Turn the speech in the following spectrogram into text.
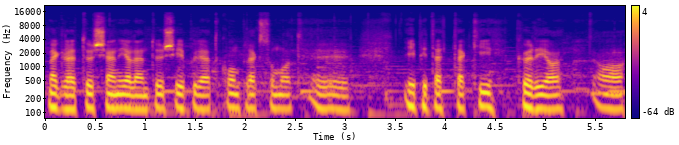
meglehetősen jelentős épületkomplexumot építettek ki köré a, a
